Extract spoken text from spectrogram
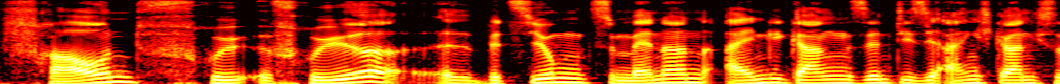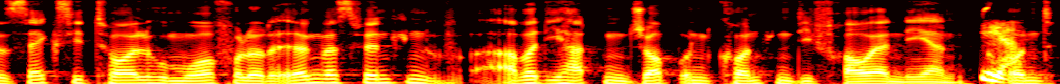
Frauen frü früher äh, Beziehungen zu Männern eingegangen sind, die sie eigentlich gar nicht so sexy, toll, humorvoll oder irgendwas finden, aber die hatten einen Job und konnten die Frau ernähren. Ja. Und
